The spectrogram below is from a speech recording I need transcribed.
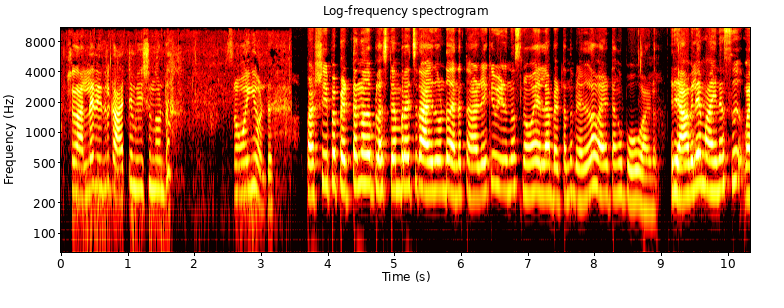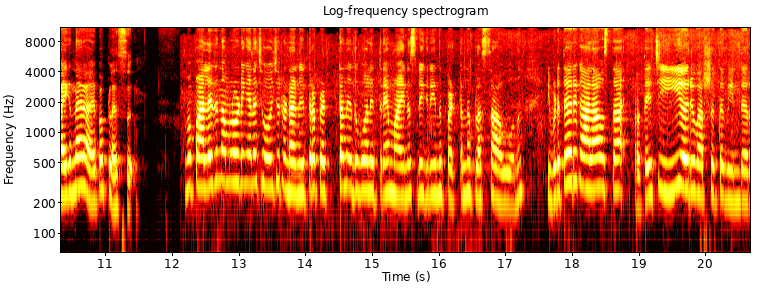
പക്ഷെ നല്ല രീതിയിൽ കാറ്റും വീശുന്നുണ്ട് സ്നോയിങ് ഉണ്ട്. പക്ഷേ ഇപ്പൊ പെട്ടെന്ന് അത് പ്ലസ് ടെമ്പറേച്ചർ ആയതുകൊണ്ട് തന്നെ താഴേക്ക് വീഴുന്ന സ്നോ എല്ലാം പെട്ടെന്ന് വെള്ളമായിട്ട് അങ്ങ് പോവുകയാണ്. രാവിലെ മൈനസ് വൈകുന്നേരം ആയപ്പോൾ പ്ലസ് അപ്പോൾ പലരും നമ്മളോട് ഇങ്ങനെ ചോദിച്ചിട്ടുണ്ടായിരുന്നു ഇത്ര പെട്ടെന്ന് ഇതുപോലെ ഇത്രയും മൈനസ് ഡിഗ്രിയിൽ നിന്ന് പെട്ടെന്ന് പ്ലസ് ആവുമെന്ന് ഇവിടുത്തെ ഒരു കാലാവസ്ഥ പ്രത്യേകിച്ച് ഈ ഒരു വർഷത്തെ വിന്റർ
